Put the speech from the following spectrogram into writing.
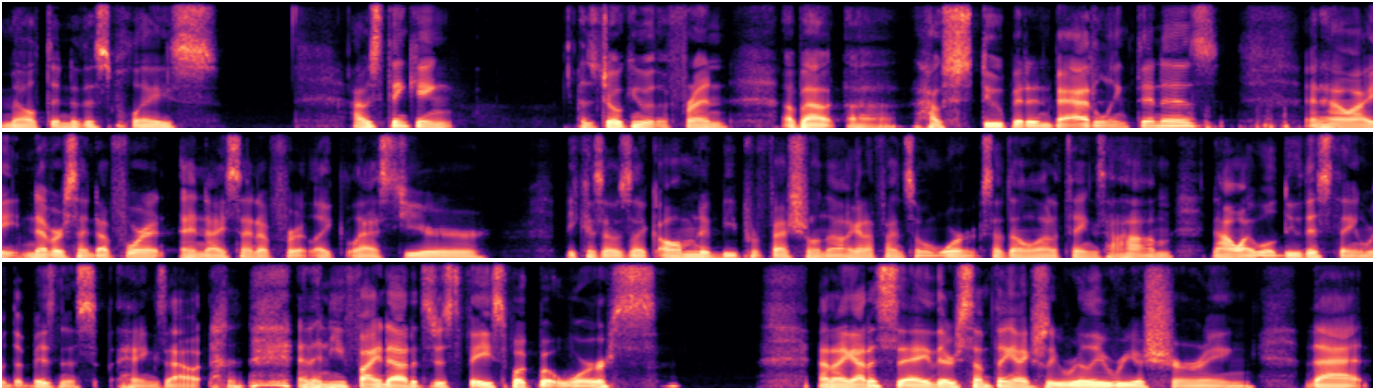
melt into this place. I was thinking, I was joking with a friend about uh, how stupid and bad LinkedIn is, and how I never signed up for it, and I signed up for it like last year because I was like, oh, I'm gonna be professional now. I gotta find some work. So I've done a lot of things. Haha, I'm, now I will do this thing where the business hangs out, and then you find out it's just Facebook but worse. And I gotta say, there's something actually really reassuring that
